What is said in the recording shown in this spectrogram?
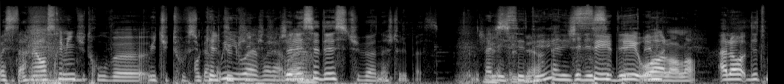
Ouais, c'est ça. Mais en streaming, tu trouves. euh, Oui, tu trouves En super. quelques Oui, clics. ouais, voilà. J'ai ouais. les CD si tu veux, Anna, je te les passe. T'as les CD. J'ai les CD. CD. Oh là là. Alors, dites-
